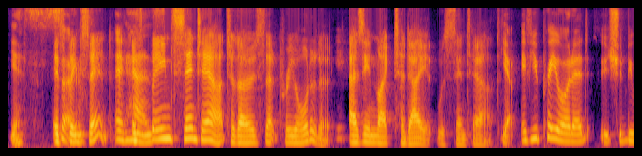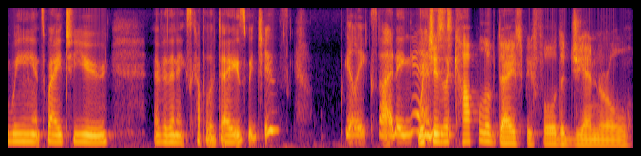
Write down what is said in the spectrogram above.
Yes. It's So, been sent. it has. It's been sent out to those that pre-ordered it. As in, like today, it was sent out. Yep. If you pre ordered, it should be winging its way to you over the next couple of days, which is really exciting. Which is a couple of days before the general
